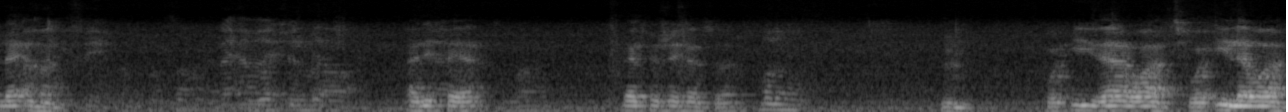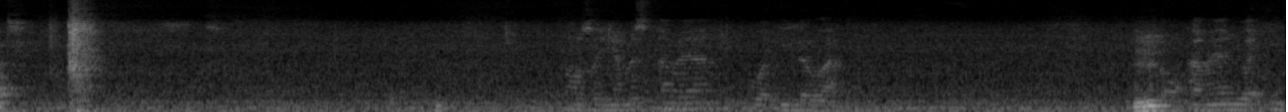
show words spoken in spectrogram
لا أمان. ألف هي. لا يكون شيء خمسة وإذاوات وإلوات أمان وإلوات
